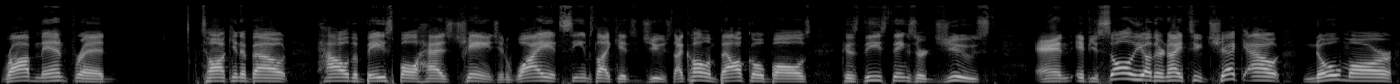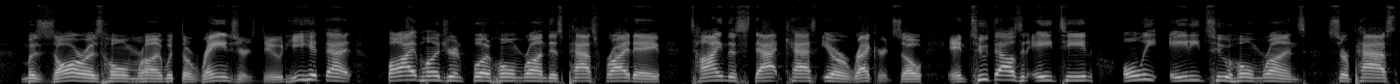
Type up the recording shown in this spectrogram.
Rob Manfred talking about how the baseball has changed and why it seems like it's juiced. I call them Balco balls because these things are juiced. And if you saw the other night, too, check out Nomar Mazara's home run with the Rangers, dude. He hit that 500 foot home run this past Friday, tying the StatCast era record. So in 2018, only 82 home runs surpassed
